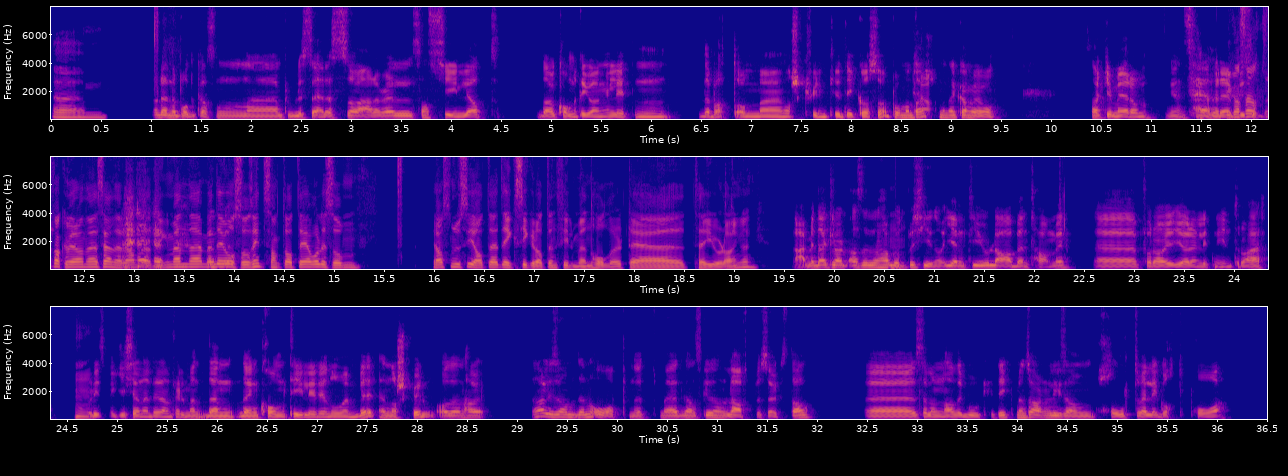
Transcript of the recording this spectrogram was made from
Um, Når denne podkasten publiseres, så er det vel sannsynlig at det har kommet i gang en liten debatt om uh, norsk filmkritikk også, på montasje, ja. men det kan vi jo snakke mer om i en senere episode. Vi kan snakke mer om det senere anledning, men, men, det er jo også interessant at det var liksom Ja, som du sier, at det, det er ikke sikkert at den filmen holder til, til jula engang. Nei, men det er klart, altså den har gått på kino hjem til jul av Bent Hamer, for å gjøre en liten intro her, mm. for de som ikke kjenner til den filmen. Den, den, kom tidligere i november, en norsk film, og den har, den har liksom den åpnet med et ganske sånn, lavt besøkstall. Uh, selv om den hadde god kritikk, men så har den liksom holdt veldig godt på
